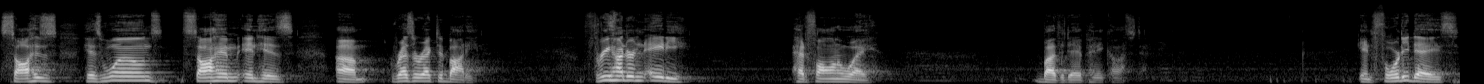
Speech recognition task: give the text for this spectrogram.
saw his, his wounds, saw him in his um, resurrected body. 380 had fallen away by the day of Pentecost. In 40 days,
